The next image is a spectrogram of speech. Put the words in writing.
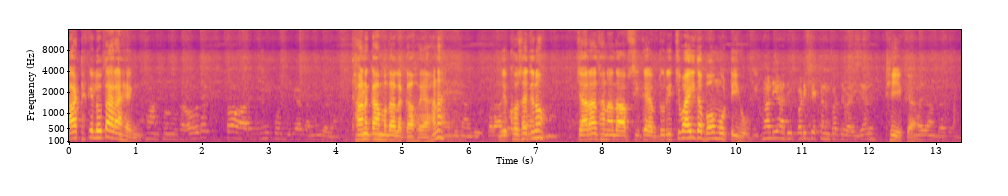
8 ਕਿਲੋ ਧਾਰਾ ਹੈਗੀ ਹਾਂ। ਤੁਹਾਨੂੰ ਖਾਓ ਤੇ ਧਾਰ ਨਹੀਂ ਕੋਈ ਵੀ ਕਰਨੀ ਗੱਲਾਂ ਥਣ ਕੰਮ ਦਾ ਲੱਗਾ ਹੋਇਆ ਹਨਾ? ਹਾਂਜੀ ਹਾਂਜੀ ਪਰ ਸੱਜਣੋ ਚਾਰਾਂ ਥਣਾਂ ਦਾ ਆਪਸੀ ਕੈਬਦੂਰੀ ਚਵਾਈ ਤਾਂ ਬਹੁਤ ਮੋਟੀ ਹੋਊਗੀ। ਹਾਂਜੀ ਹਾਂਜੀ ਬੜੀ ਇੱਕ ਨੰਬਰ ਚਵਾਈ ਆ। ਇਹ। ਠੀਕ ਆ। ਮਜ਼ਾ ਆਉਂਦਾ ਤੁਹਾਨੂੰ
